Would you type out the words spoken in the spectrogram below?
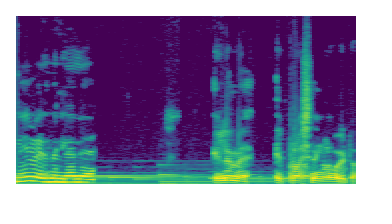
നീ വരുന്നില്ല അല്ലേ? ഇല്ലമ്മേ ഇപ്രാവശ്യം നിങ്ങൾ പോയിട്ടോ.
